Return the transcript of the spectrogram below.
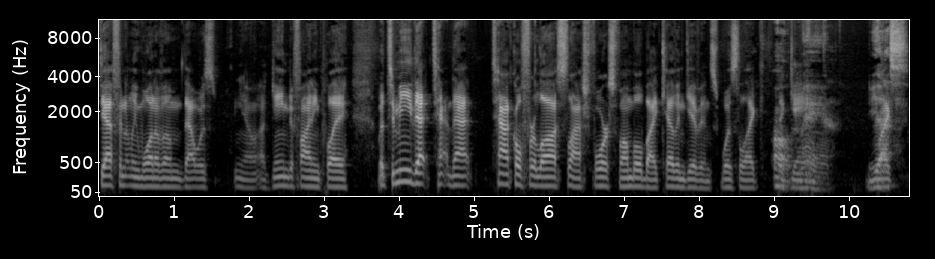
definitely one of them. That was you know a game defining play. But to me, that ta- that tackle for loss slash force fumble by Kevin Givens was like the Oh game. man, yes,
